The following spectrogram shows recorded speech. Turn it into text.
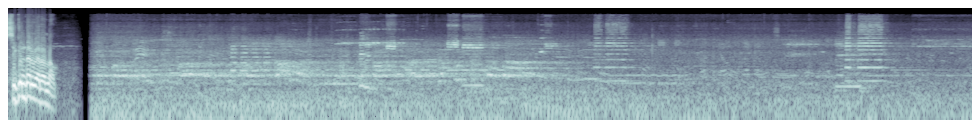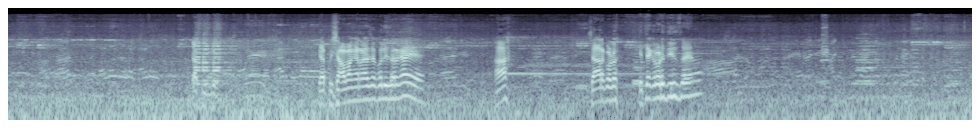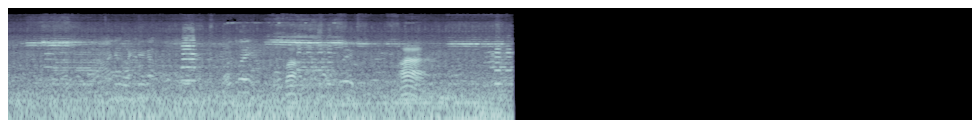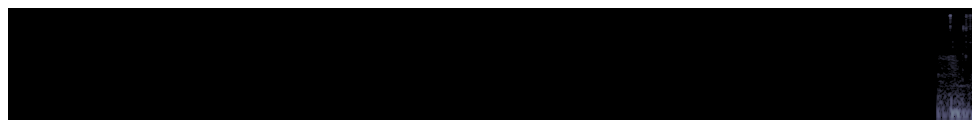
सिकंदर मेरा नाम। त्या पिशाबा करण्याच्या खोली जर काय आहे हा? चार करोड किती करोड तीनच आहे ना? वा हा।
